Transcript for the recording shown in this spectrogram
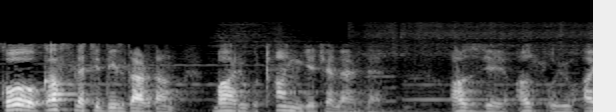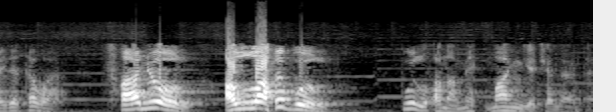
Ko gafleti dildardan, bari utan gecelerde. Az ye, az uyu, hayrete var. Fani ol, Allah'ı bul. Bul ana mehman gecelerde.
